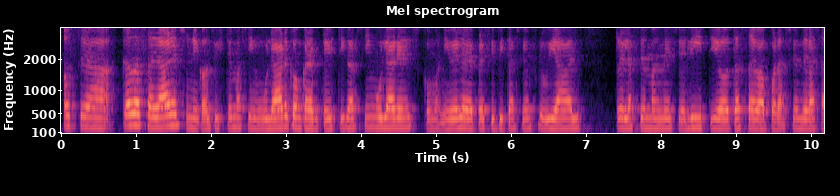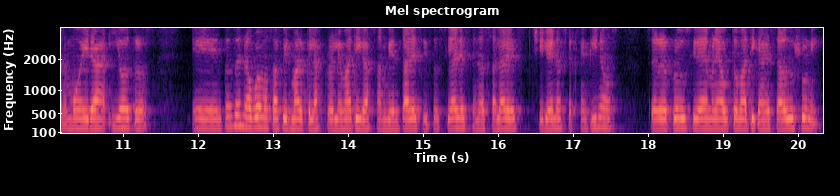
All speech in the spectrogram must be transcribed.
O sea, cada salar es un ecosistema singular con características singulares como nivel de precipitación fluvial, relación magnesio-litio, tasa de evaporación de la salmuera y otros, eh, entonces no podemos afirmar que las problemáticas ambientales y sociales en los salares chilenos y argentinos se reproducirán de manera automática en el Salar de Uyuni.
